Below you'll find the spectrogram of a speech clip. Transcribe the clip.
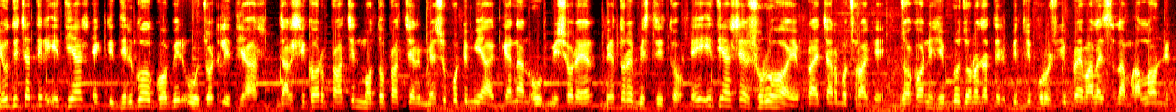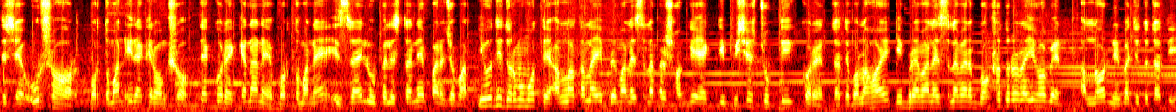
ইহুদি জাতির ইতিহাস একটি দীর্ঘ, গভীর ও জটিল ইতিহাস, যার শিকড় প্রাচীন, মধ্যপ্রাচ্যের মেসোপটেমিয়া কেনান ও মিশরের ভেতরে বিস্তৃত। এই ইতিহাসের শুরু হয় প্রায় চার বছর আগে, যখন হিব্রু জনজাতির পিতৃপুরুষ ইব্রাহিম আলাইসাল্লাম আল্লাহর নির্দেশে উর শহর, বর্তমান ইরাকের অংশ, ত্যাগ করে কেনানে বর্তমানে ইসরায়েল ও প্যালেস্টাইনে পারে জমান ইহুদি ধর্মমতে আল্লাহ তালা ইব্রাহিম আলাইসাল্লামের সঙ্গে একটি বিশেষ চুক্তি করেন, যাতে বলা হয় ইব্রাহিম আলাইসাল্লামের বংশধররাই হবেন আল্লাহর নির্বাচিত জাতি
